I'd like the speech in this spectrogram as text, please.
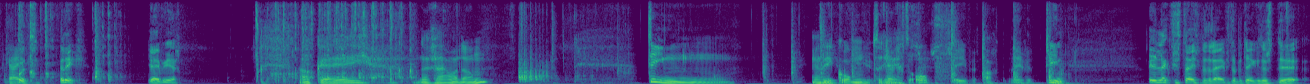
Kijk. Goed, Rick, jij weer. Oké, okay, daar gaan we dan. 10. En die komt terecht op... 7, 8, 9, 10. Elektriciteitsbedrijf, dat betekent dus de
